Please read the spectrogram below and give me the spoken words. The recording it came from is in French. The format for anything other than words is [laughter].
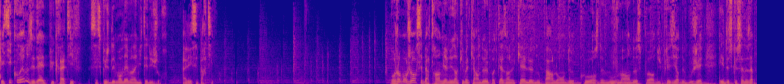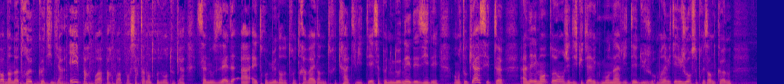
Et si courir nous aidait à être plus créatifs? C'est ce que je demandais à mon invité du jour. Allez, c'est parti. Bonjour, bonjour, c'est Bertrand, bienvenue dans Kilomètre 42, le podcast dans lequel nous parlons de course, de mouvement, de sport, du plaisir de bouger et de ce que ça nous apporte dans notre quotidien. Et parfois, parfois, pour certains d'entre nous en tout cas, ça nous aide à être mieux dans notre travail, dans notre créativité, ça peut nous donner des idées. En tout cas, c'est euh, un élément dont j'ai discuté avec mon invité du jour. Mon invité du jour se présente comme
